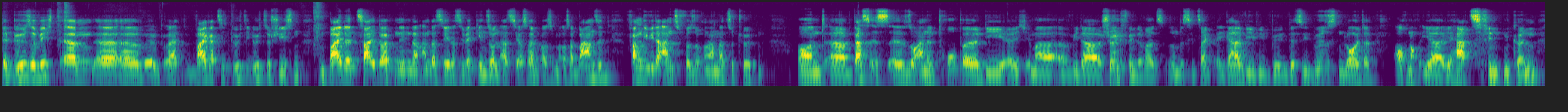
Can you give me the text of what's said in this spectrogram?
der Bösewicht ähm, äh, äh, weigert sich, durch die durchzuschießen. Und beide deuten ihnen dann an, dass sie, dass sie weggehen sollen. Als sie aus der, aus, aus der Bahn sind, fangen die wieder an zu versuchen, einander zu töten. Und äh, das ist äh, so eine Trope, die ich immer äh, wieder schön finde, weil es so ein bisschen zeigt, egal wie, wie dass die bösesten Leute auch noch ihr, ihr Herz finden können.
